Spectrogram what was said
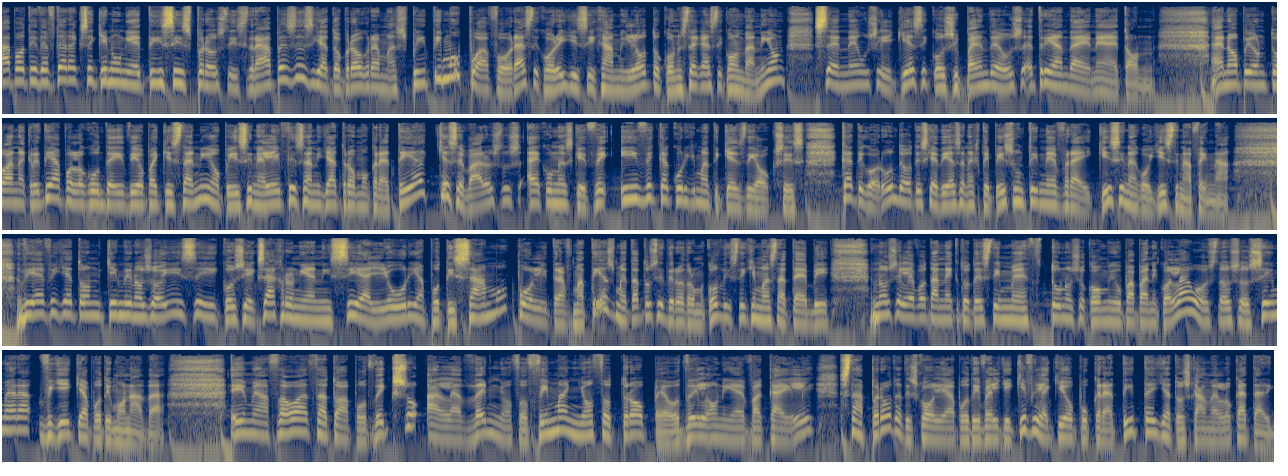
Από τη Δευτέρα ξεκινούν οι αιτήσεις προς τις τράπεζες για το πρόγραμμα Σπίτι μου που αφορά στη χορήγηση χαμηλότοκων στεγαστικών δανείων σε νέους ηλικίας 25 έως 39 ετών. Ενώπιον του ανακριτή απολογούνται οι δύο Πακιστανοί, οι οποίοι συνελήφθησαν για τρομοκρατία και σε βάρος τους έχουν ασκηθεί ήδη κακουργηματικές διώξεις. Κατηγορούνται ότι σχεδίασαν να χτυπήσουν την Εβραϊκή Συναγωγή στην Αθήνα. Διέφυγε τον κίνδυνο ζωής η 26χρονη Ανησία Λιούρη από τη Σάμο, πολυτραυματίας μετά το σιδηροδρομικό δυστύχημα στα Τέμπη. Νοσηλευόταν έκτοτε στη ΜΕΘ του νοσοκομείου Παπα-Νικολάου, ωστόσο σήμερα βγήκε από τη μονάδα. Είμαι αθώα, θα το αποδείξω, αλλά δεν νιώθω θύμα, νιώθω τρόπεο, δηλώνει η Εύα Καϊλή στα πρώτα της σχόλια από τη Βελγική φυλακή όπου κρατείται για το σκάνδαλο Qatar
